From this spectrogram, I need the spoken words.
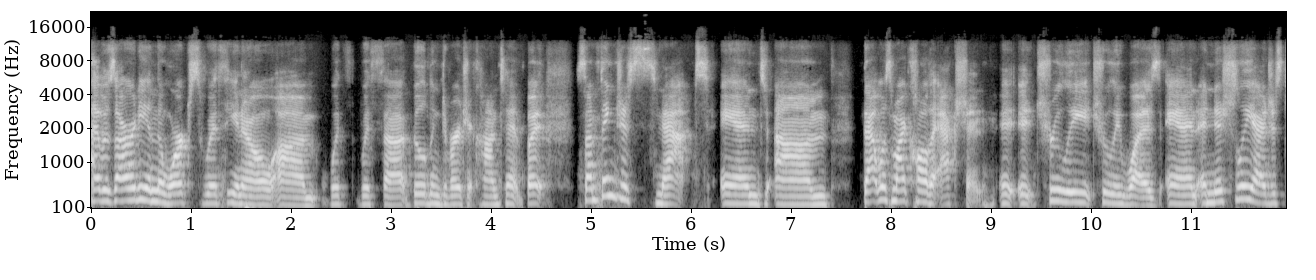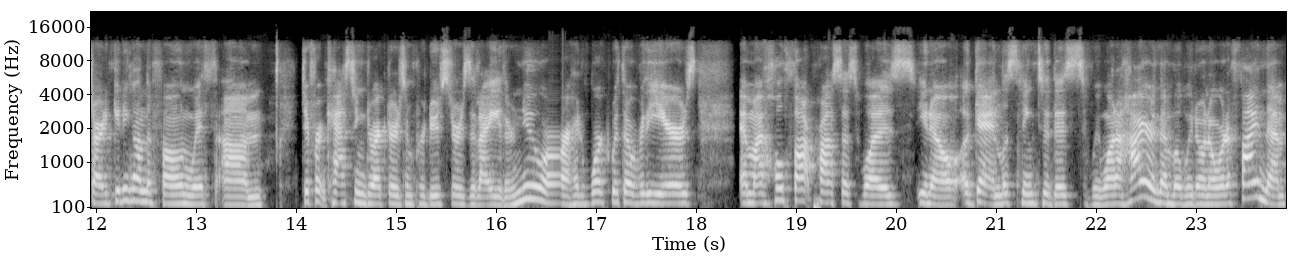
I was already in the works with, you know, um, with with uh, building divergent content, but something just snapped, and um, that was my call to action. It, it, truly, truly was. And initially, I just started getting on the phone with um, different casting directors and producers that I either knew or I had worked with over the years. And my whole thought process was, you know, again, listening to this, we want to hire them, but we don't know where to find them.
